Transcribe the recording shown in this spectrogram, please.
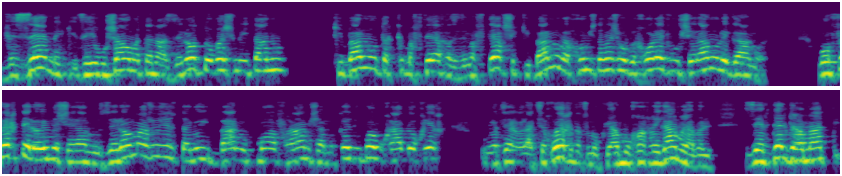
וזה ירושה ומתנה, זה לא דורש מאיתנו, קיבלנו את המפתח הזה, זה מפתח שקיבלנו ואנחנו יכולים להשתמש בו בכל עת והוא שלנו לגמרי. הוא הופך את אלוהים לשלנו, זה לא משהו שתלוי בנו כמו אברהם, שהמוקד הוא בו, הוא חייב להוכיח הוא לא צריך, לא להוכיח את עצמו, כי היה מוכרח לגמרי, אבל זה הבדל דרמטי.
